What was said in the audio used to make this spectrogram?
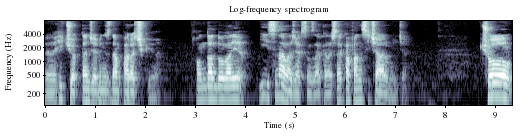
Ee, hiç yoktan cebinizden para çıkıyor. Ondan dolayı iyisini alacaksınız arkadaşlar. Kafanız hiç ağrmayacak. Çoğu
